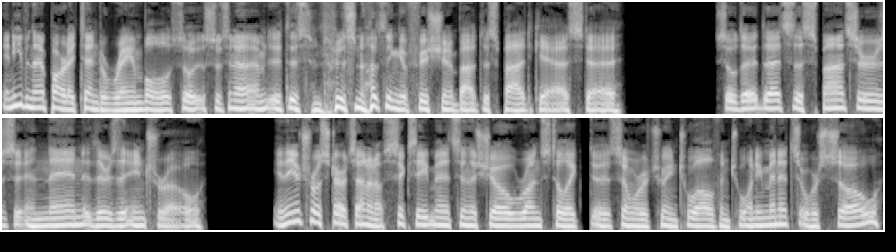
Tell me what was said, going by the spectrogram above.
And even that part, I tend to ramble. So, so it's not, it, there's, there's nothing efficient about this podcast. Uh, so the, that's the sponsors, and then there's the intro. And the intro starts, I don't know, six, eight minutes in the show, runs to like uh, somewhere between 12 and 20 minutes or so.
